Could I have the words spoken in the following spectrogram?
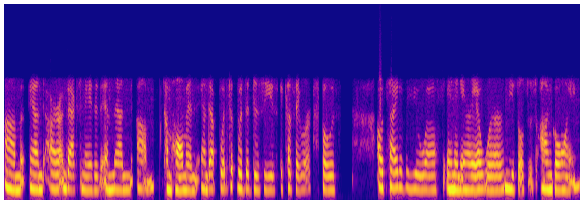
um, and are unvaccinated, and then um, come home and end up with with the disease because they were exposed outside of the U.S. in an area where measles is ongoing.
